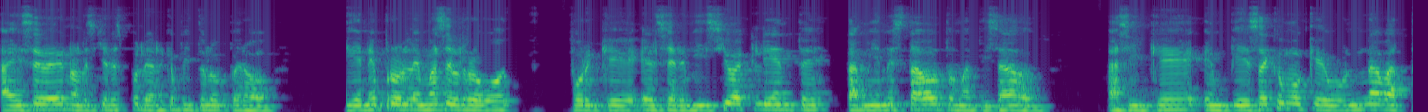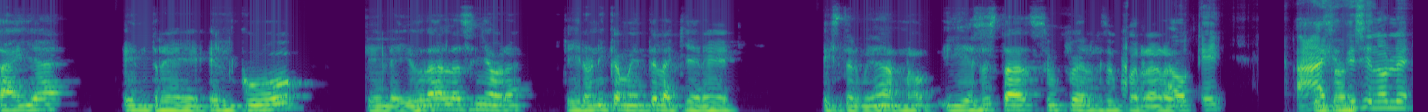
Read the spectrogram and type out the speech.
ahí se ve, no les quiero spoiler el capítulo, pero tiene problemas el robot porque el servicio al cliente también estaba automatizado. Así que empieza como que una batalla entre el cubo que le ayuda a la señora, que irónicamente la quiere exterminar, ¿no? Y eso está súper, súper raro. Ah, ok. Ah, creo que sí, no le,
